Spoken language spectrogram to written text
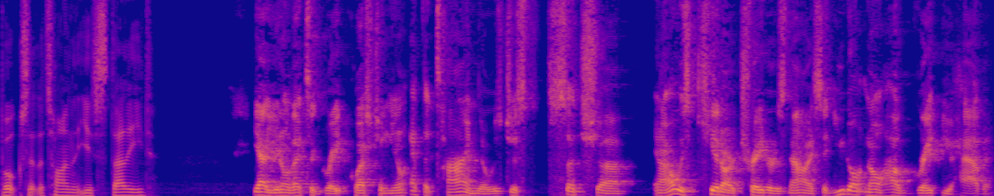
books at the time that you studied? Yeah, you know that's a great question. You know, at the time there was just such, uh, and I always kid our traders now. I said, you don't know how great you have it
